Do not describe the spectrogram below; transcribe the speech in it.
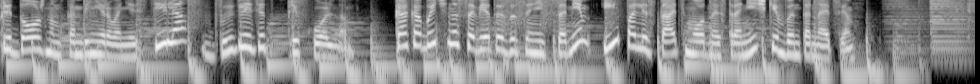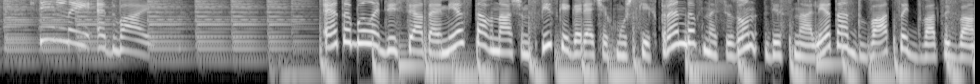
при должном комбинировании стиля выглядит прикольно. Как обычно, советую заценить самим и полистать модные странички в интернете. Стильный advice. Это было десятое место в нашем списке горячих мужских трендов на сезон весна-лето 2022.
